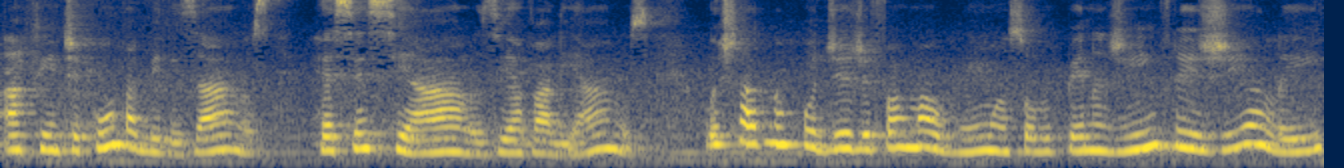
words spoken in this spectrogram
a fim de contabilizá-los, recenseá-los e avaliá-los, o Estado não podia de forma alguma, sob pena de infringir a lei,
